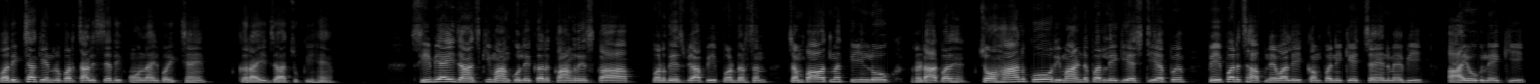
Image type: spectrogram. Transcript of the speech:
परीक्षा केंद्रों पर 40 से अधिक ऑनलाइन परीक्षाएँ कराई जा चुकी हैं। सीबीआई जाँच की मांग को लेकर कांग्रेस का प्रदेश व्यापी प्रदर्शन। चंपावत में तीन लोग रडार पर हैं। चौहान को रिमांड पर लेगी एसटीएफ। पेपर छापने वाली कंपनी के चयन में भी आयोग ने की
